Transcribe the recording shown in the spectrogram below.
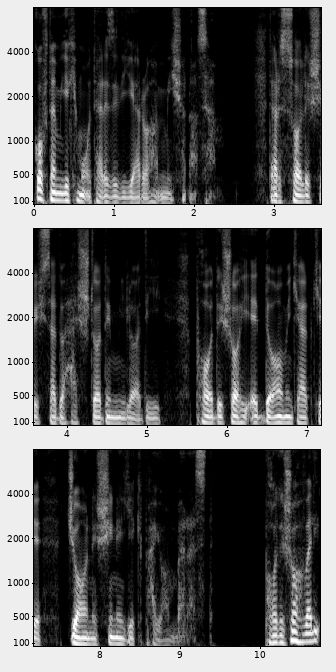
گفتم یک معترض دیگر را هم می‌شناسم. در سال 680 میلادی پادشاهی ادعا می کرد که جانشین یک پیامبر است. پادشاه ولی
